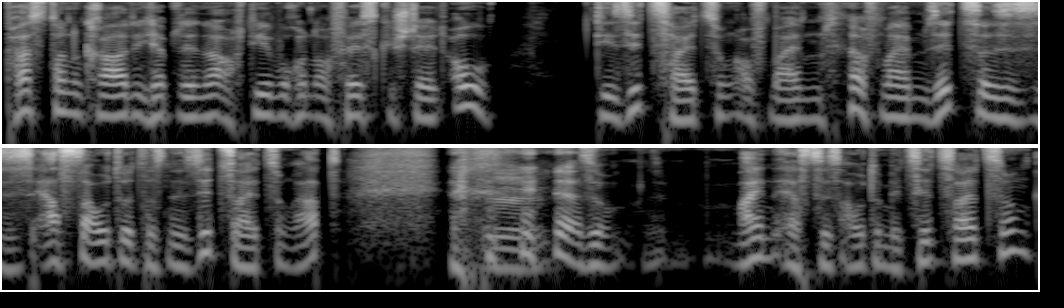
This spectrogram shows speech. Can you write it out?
passt dann gerade, ich habe dann auch die Woche noch festgestellt, oh, die Sitzheizung auf meinem, auf meinem Sitz. Das ist das erste Auto, das eine Sitzheizung hat. Mhm. also mein erstes Auto mit Sitzheizung.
